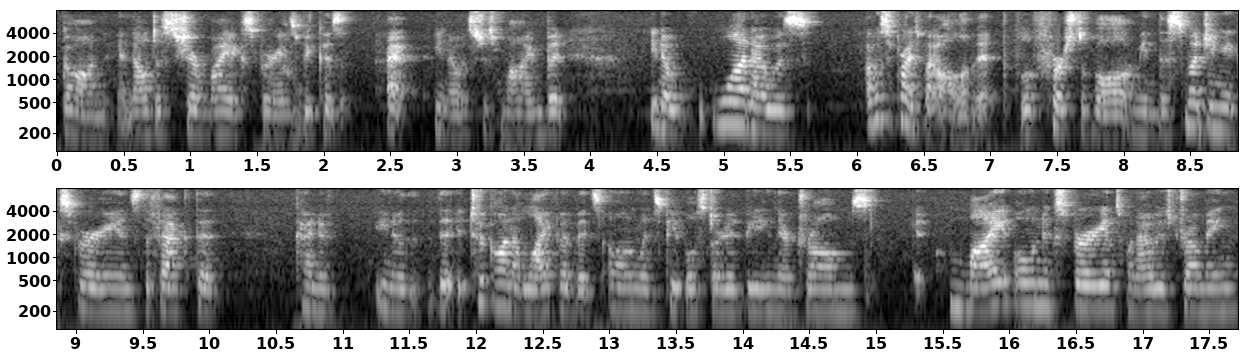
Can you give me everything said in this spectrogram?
gone, and I'll just share my experience Cool. because I, you know, it's just mine. But you know, one, I was I was surprised by all of it. Well, First of all, I mean, the smudging experience, the fact that kind of you know it took on a life of its own once people started beating their drums. My own experience when I was drumming,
